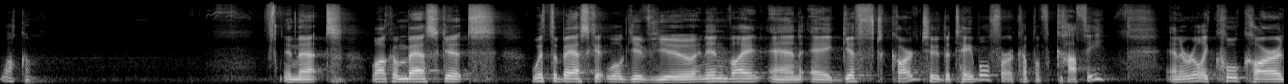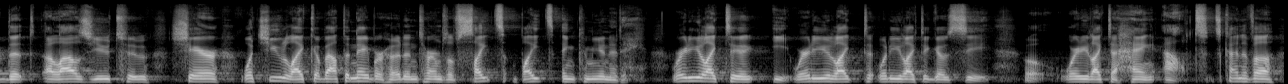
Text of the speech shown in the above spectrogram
Welcome. In that welcome basket, with the basket, we'll give you an invite and a gift card to the table for a cup of coffee, and a really cool card that allows you to share what you like about the neighborhood in terms of sights, bites, and community. Where do you like to eat? Where do you like to, what do you like to go see? Where do you like to hang out? It's kind of a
